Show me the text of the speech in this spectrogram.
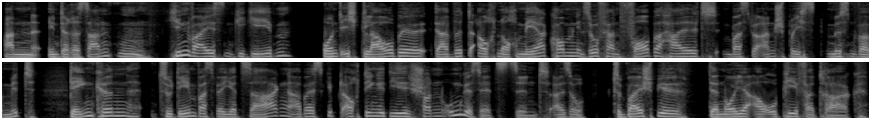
an interessanten Hinweisen gegeben. Und ich glaube, da wird auch noch mehr kommen. Insofern Vorbehalt, was du ansprichst, müssen wir mitdenken zu dem, was wir jetzt sagen. Aber es gibt auch Dinge, die schon umgesetzt sind. Also zum Beispiel der neue AOP-Vertrag,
